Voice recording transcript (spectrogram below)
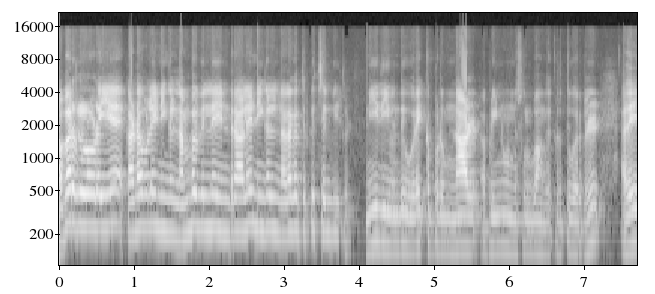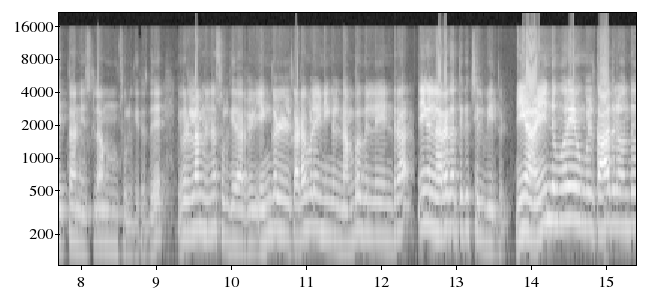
அவர்களுடைய கடவுளை நீங்கள் நம்பவில்லை என்றாலே நீங்கள் நரகத்திற்கு செல்வீர்கள். நீதி வந்து உரைக்கப்படும் நாள் அப்படின்னு ஒன்று சொல்லுவாங்க கிறித்துவர்கள் அதைத்தான் இஸ்லாமும் சொல்கிறது. இவரெல்லாம் என்ன சொல்கிறார்கள்? எங்கள் கடவுளை நீங்கள் நம்பவில்லை என்றால் நீங்கள் நரகத்துக்கு செல்வீர்கள். நீங்கள் ஐந்து முறை உங்கள் காதில் வந்து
